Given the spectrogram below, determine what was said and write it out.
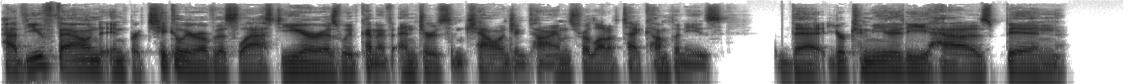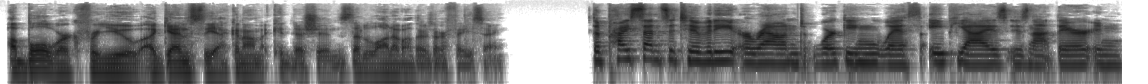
Have you found in particular over this last year, as we've kind of entered some challenging times for a lot of tech companies, that your community has been a bulwark for you against the economic conditions that a lot of others are facing? The price sensitivity around working with APIs is not there. And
